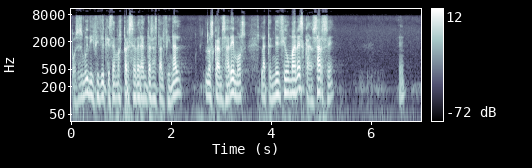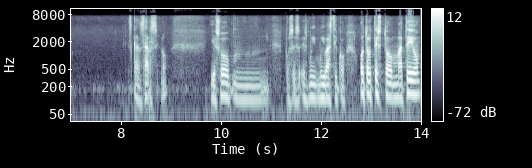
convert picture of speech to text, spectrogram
pues es muy difícil que seamos perseverantes hasta el final. Nos cansaremos. La tendencia humana es cansarse. ¿eh? Es cansarse, ¿no? Y eso mm, pues es, muy, muy básico. Otro texto, Mateo,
